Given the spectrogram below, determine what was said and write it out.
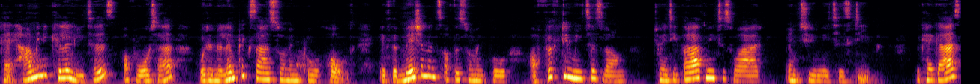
Okay, how many kiloliters of water would an Olympic-sized swimming pool hold if the measurements of the swimming pool are 50 meters long 25 meters wide and 2 meters deep. Okay guys,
